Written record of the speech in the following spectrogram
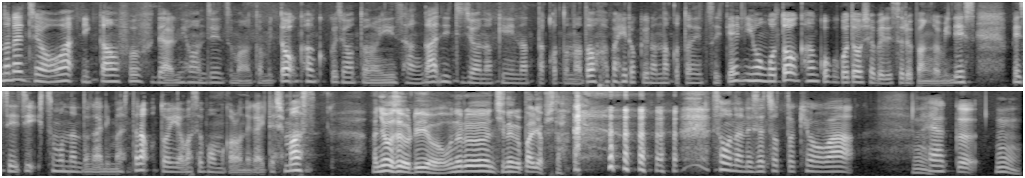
このラジオは日韓夫婦である日本人妻の富と韓国人夫のイーさんが日常の気になったことなど幅広くいろんなことについて日本語と韓国語でおしゃべりする番組です。メッセージ、質問などがありましたらお問い合わせフォームからお願いいたします。 안녕하세요, 리오. 오늘은 진행을 빨리 합시다. そうなんですよ。ちょっと今日は 早く、 음.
